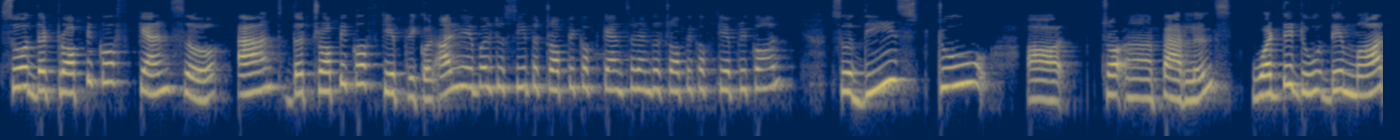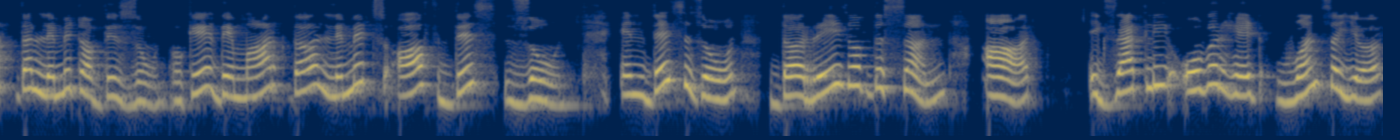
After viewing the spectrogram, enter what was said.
So the Tropic of Cancer and the Tropic of Capricorn. Are you able to see the Tropic of Cancer and the Tropic of Capricorn? So these two uh, uh, parallels what they do they mark the limit of this zone okay? They mark the limits of this zone. In this zone the rays of the sun are exactly overhead once a year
